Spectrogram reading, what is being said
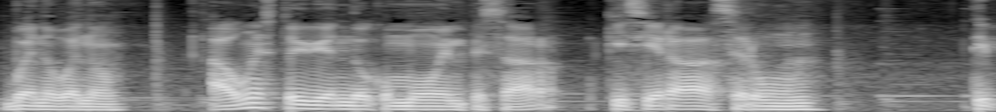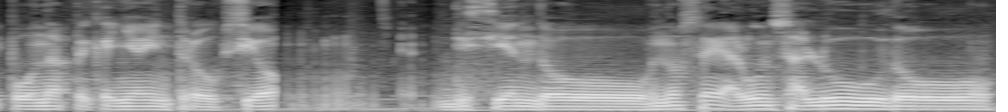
Bueno, bueno, aún estoy viendo cómo empezar. Quisiera hacer un tipo una pequeña introducción diciendo, no sé, algún saludo,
